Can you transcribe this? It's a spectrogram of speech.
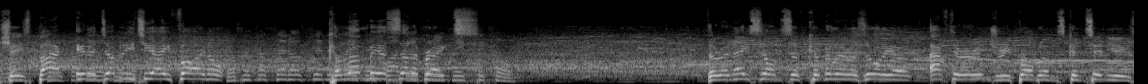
She's back in a WTA final. Colombia celebrates. The renaissance of Camila Osorio after her injury problems continues.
